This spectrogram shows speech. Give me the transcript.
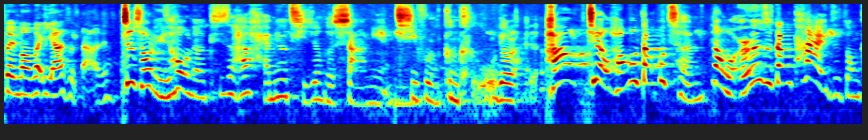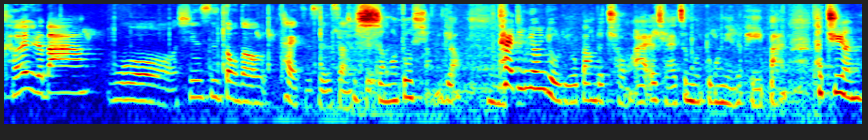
被妈妈压着打的。这时候吕后呢，其实她还没有起任何杀念，戚夫人更可恶，又来了。好。既然我皇后当不成，那我儿子当太子总可以了吧？哇，心思动到太子身上去，什么都想要。嗯、他已经拥有刘邦的宠爱，而且还这么多年的陪伴。他居然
